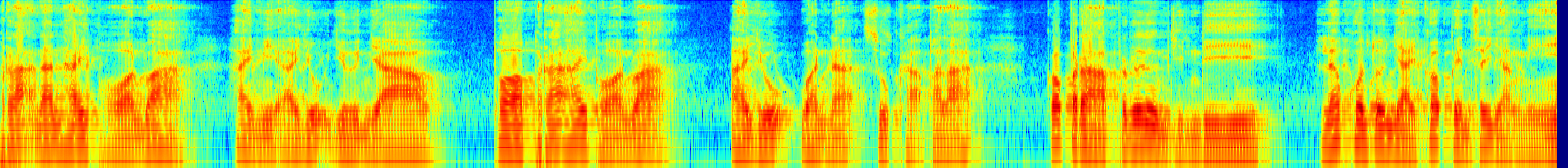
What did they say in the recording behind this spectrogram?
พระนั้นให้พรว่า ให้มีอายุยืนยาว พอพระให้พรว่า อายุวันนะสุขภละ ก็ปราบเรื่มยินดี แล้วคนส่วนใหญ่ก็เป็นซะอย่างนี้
